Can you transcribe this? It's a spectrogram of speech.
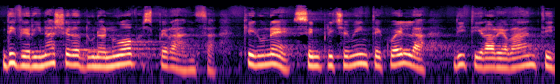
Deve rinascere ad una nuova speranza, che non è semplicemente quella di tirare avanti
